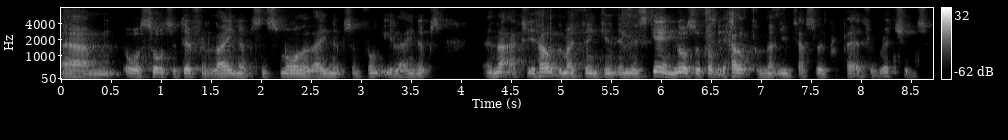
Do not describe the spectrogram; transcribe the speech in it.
um, all sorts of different lineups and smaller lineups and funky lineups. And that actually helped them, I think, in, in this game. It also probably helped them that Newcastle had prepared for Richards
